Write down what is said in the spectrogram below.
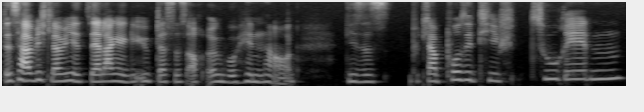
das habe ich, glaube ich, jetzt sehr lange geübt, dass das auch irgendwo hinhaut. Dieses, ich glaube, positiv zureden,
